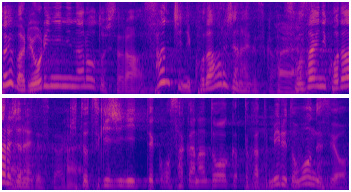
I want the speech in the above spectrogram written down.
例えば料理人になろうとしたら産地にこだわるじゃないですか、はい素材にこだわるじゃないですか、はいきっと築地に行ってこう魚どうかとかって見ると思うんですよ、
